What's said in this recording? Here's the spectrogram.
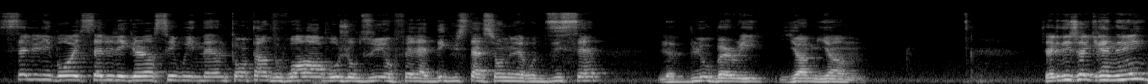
Salut les boys, salut les girls, c'est Winman, content de vous voir. Aujourd'hui, on fait la dégustation numéro 17, le Blueberry Yum Yum. J'allais déjà grainer,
